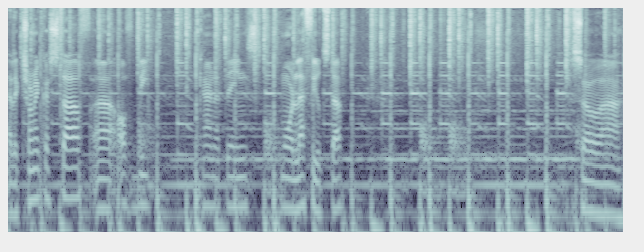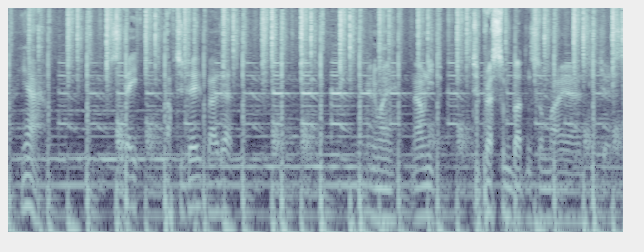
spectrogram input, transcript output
Electronica stuff, uh, offbeat kind of things, more left field stuff. So, uh, yeah, stay up to date by that. Anyway, now I need to, press some buttons on my uh, DJs.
